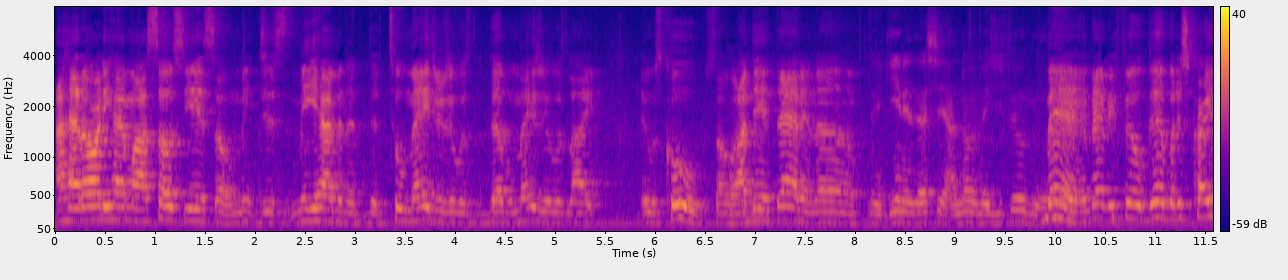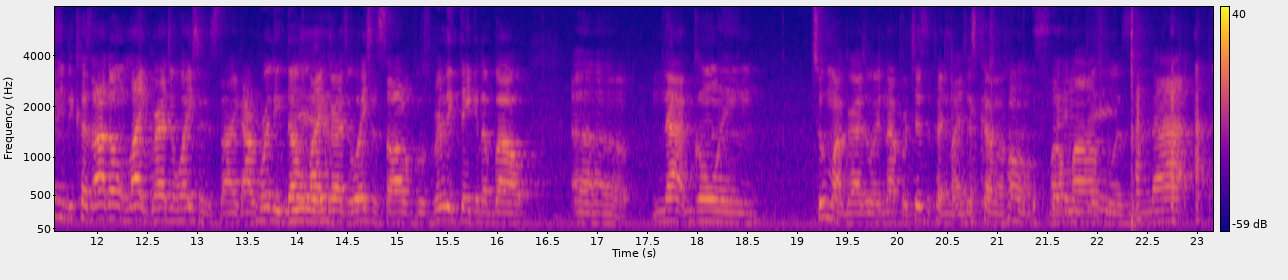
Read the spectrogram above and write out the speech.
I had already had my associate. So me just me having the, the two majors, it was the double major. It was like it was cool. So I did that, and um, again, that shit. I know it made you feel good. man, it made me feel good. But it's crazy because I don't like graduations. Like I really don't Yeah. like graduations. So I was really thinking about uh, not going to my graduation, not participating, like just coming home. My mom thing. was not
